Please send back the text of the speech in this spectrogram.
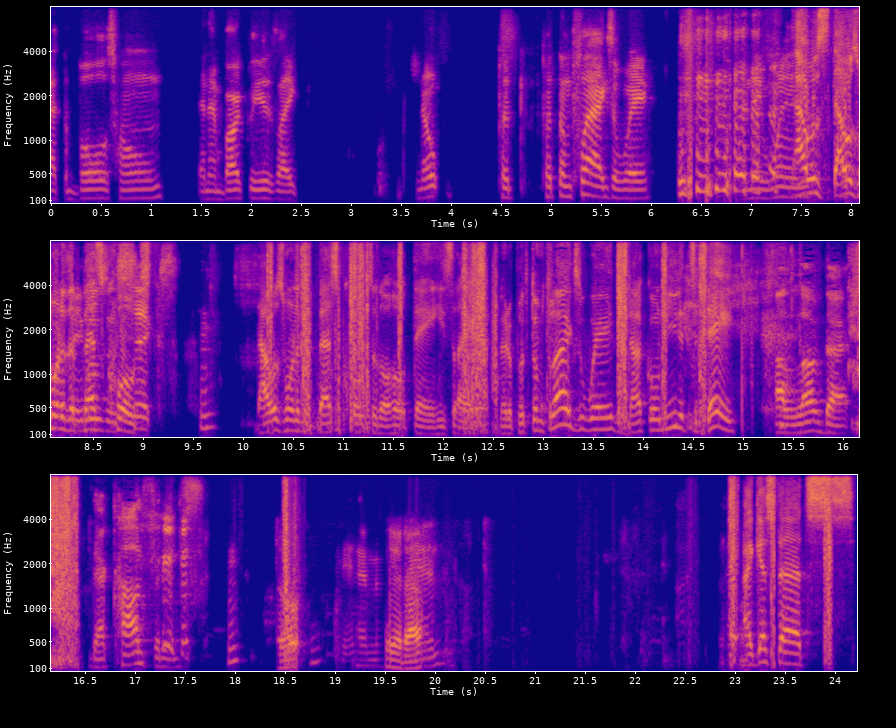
at the Bulls home, and then Barkley is like, nope, put put them flags away, and they win. That was that was one of the best quotes. six. That was one of the best quotes of the whole thing. He's like, "Better put them flags away. They're not gonna need it today." I love that that confidence. Yup. Yeah. Oh, yeah, that. I, I guess that's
